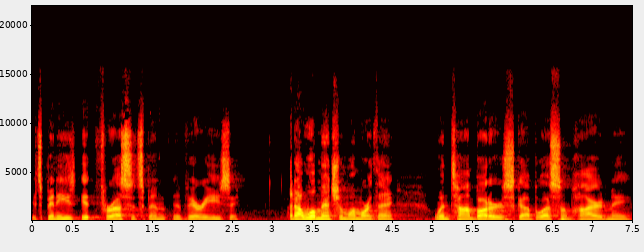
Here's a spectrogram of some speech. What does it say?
it's been easy. It, for us, it's been very easy. But I will mention one more thing. When Tom Butters, God bless him, hired me,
